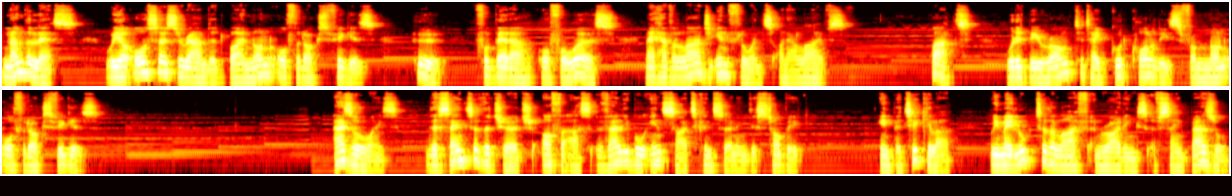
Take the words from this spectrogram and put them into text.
Nonetheless, we are also surrounded by non Orthodox figures who, for better or for worse, may have a large influence on our lives. But would it be wrong to take good qualities from non Orthodox figures? As always, the saints of the Church offer us valuable insights concerning this topic. In particular, we may look to the life and writings of St. Basil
